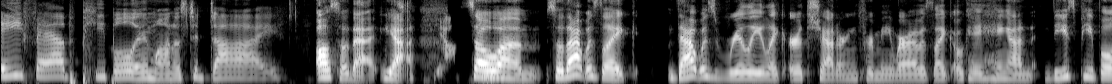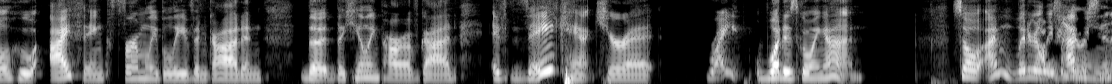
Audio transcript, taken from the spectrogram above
AFAB people and want us to die. Also, that yeah. Yeah. So mm-hmm. um, so that was like that was really like earth shattering for me where I was like, okay, hang on. These people who I think firmly believe in God and the the healing power of God, if they can't cure it, right. What is going on? So I'm literally having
